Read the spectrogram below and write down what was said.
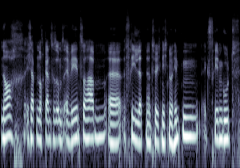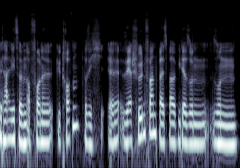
noch, ich habe noch ganz kurz, um es erwähnt zu haben, äh, Friedel hat natürlich nicht nur hinten extrem gut verteidigt, sondern auch vorne getroffen, was ich äh, sehr schön fand, weil es war wieder so ein, so ein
